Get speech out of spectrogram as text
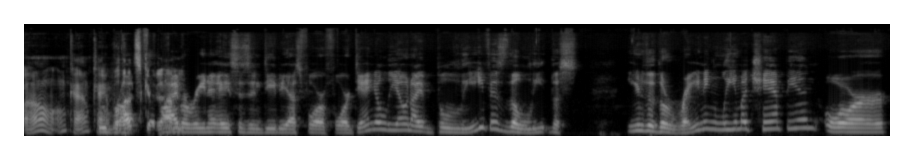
Oh, okay, okay. Well, that's good. Five Um, arena aces in DBS 404. Daniel Leone, I believe, is the lead, the either the reigning Lima champion or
